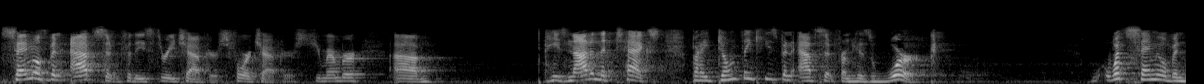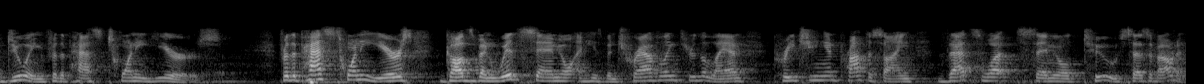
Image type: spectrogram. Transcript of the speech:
Samuel's been absent for these three chapters, four chapters. Do you remember? Um, he's not in the text, but I don't think he's been absent from his work. What's Samuel been doing for the past 20 years? For the past 20 years, God's been with Samuel and he's been traveling through the land, preaching and prophesying. That's what Samuel 2 says about him.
